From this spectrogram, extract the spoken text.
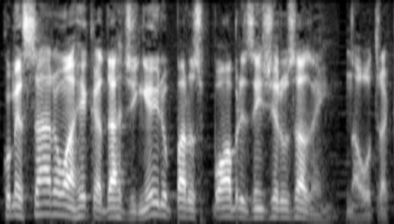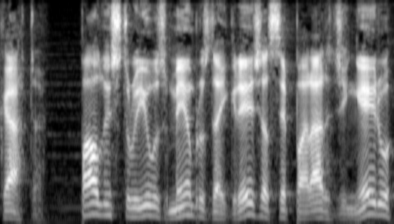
começaram a arrecadar dinheiro para os pobres em Jerusalém. Na outra carta, Paulo instruiu os membros da igreja a separar dinheiro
